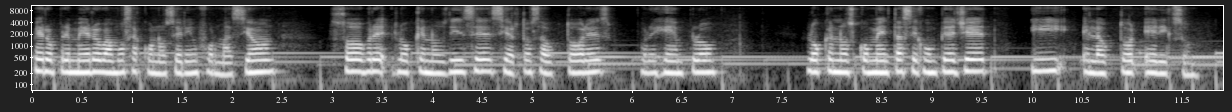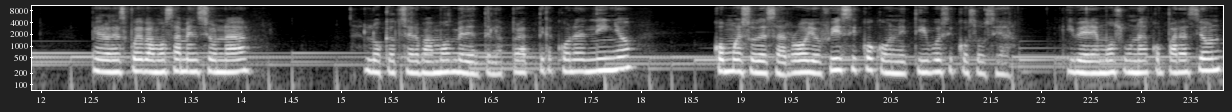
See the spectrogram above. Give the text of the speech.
Pero primero vamos a conocer información sobre lo que nos dice ciertos autores, por ejemplo, lo que nos comenta según Piaget y el autor Erickson pero después vamos a mencionar lo que observamos mediante la práctica con el niño, cómo es su desarrollo físico, cognitivo y psicosocial. Y veremos una comparación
